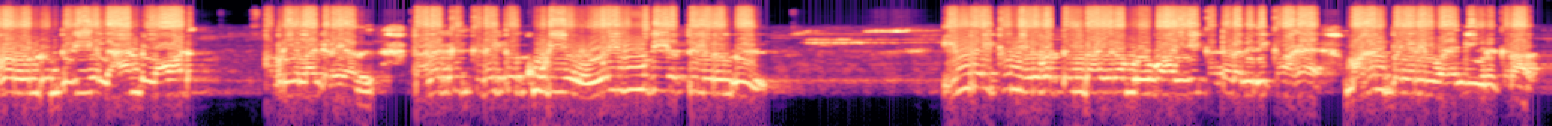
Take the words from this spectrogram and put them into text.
அவர் ஒன்றும் பெரிய லேண்ட் லார்ட் அப்படியெல்லாம் கிடையாது. தனக்கு கிடைக்கக்கூடிய ஓய்வூதியத்திலிருந்து இன்றைக்கும் இருபத்தைந்தாயிரம் ரூபாயை கட்டட நிதிக்காக மகன் பெயரில் வழங்கி இருக்கிறார்.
